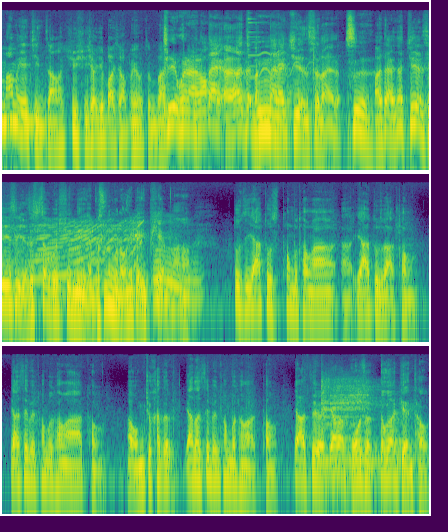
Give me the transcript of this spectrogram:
妈妈也紧张，去学校就把小朋友怎么办？接回来了，带呃带带来急诊室来了，是。啊带那急诊室医师也是受过训练，也不是那么容易被骗嘛哈，肚子压肚子痛不痛啊？啊压肚子啊痛，压这边痛不痛啊？痛。那我们就看着压到这边痛不痛啊？痛，压到这边压到脖子都要点头。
